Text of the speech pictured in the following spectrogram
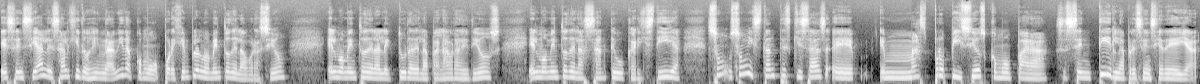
esenciales, álgidos en la vida, como por ejemplo el momento de la oración, el momento de la lectura de la palabra de Dios, el momento de la Santa Eucaristía. Son, son instantes quizás eh, más propicios como para sentir la presencia de ella.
